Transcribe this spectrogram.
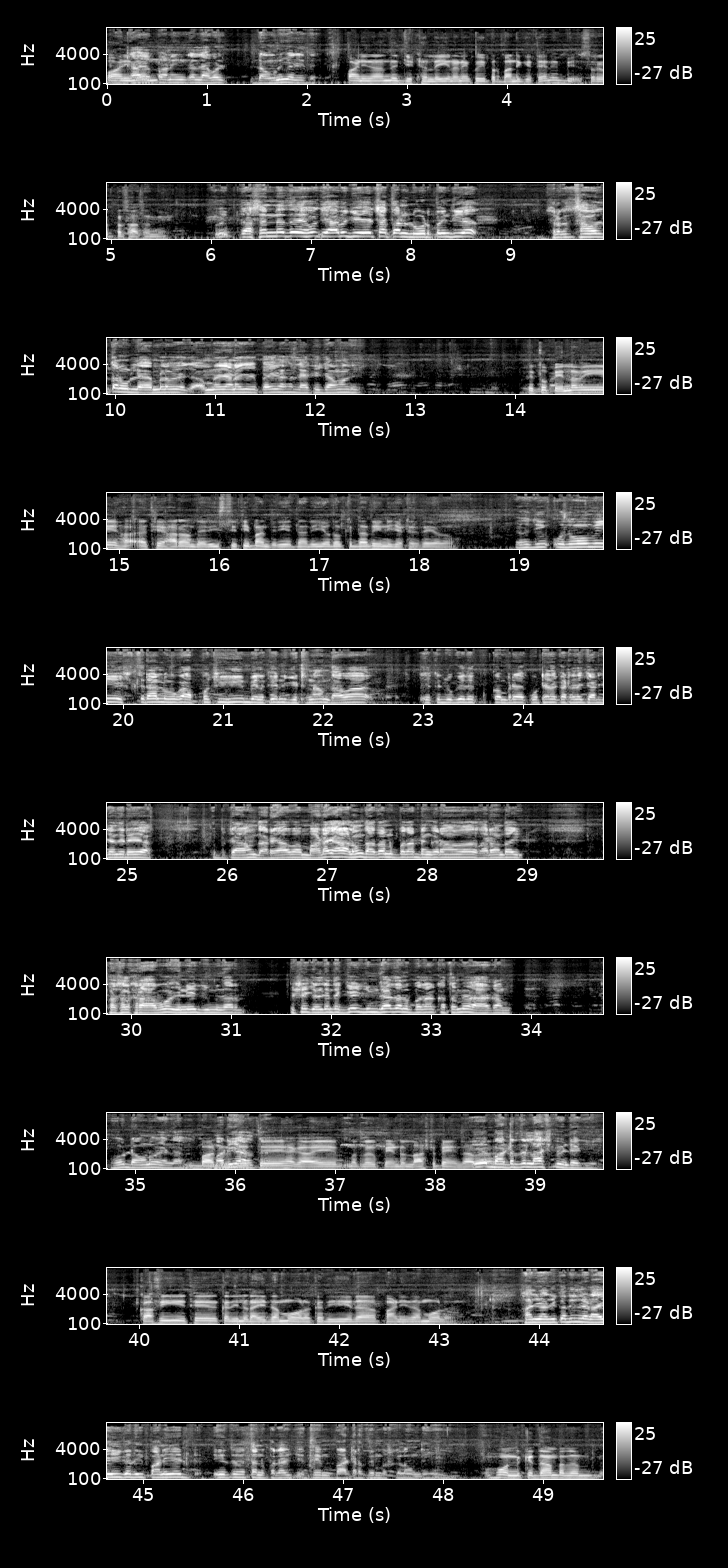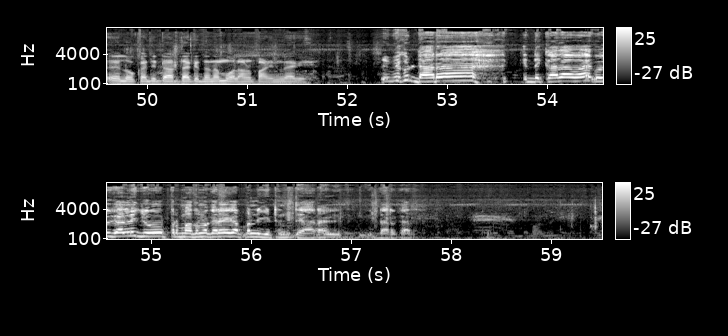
ਪਾਣੀ ਨਾਲ ਪਾਣੀ ਦਾ ਲੈਵਲ ਡਾਊਨ ਹੀ ਅਜੇ ਤੇ। ਪਾਣੀ ਨਾਲ ਨਜਿੱਠਣ ਲਈ ਇਹਨਾਂ ਨੇ ਕੋਈ ਪ੍ਰਬੰਧ ਕੀਤੇ ਨੇ ਵੀ ਸਰ- ਪ੍ਰਸ਼ਾਸਨ ਨੇ? ਕੋਈ ਪ੍ਰਸ਼ਾਸਨ ਨੇ ਤਾਂ ਇਹੋ ਕਿਹਾ ਵੀ ਜੇ ਤੁਹਾਨੂੰ ਲੋੜ ਪੈਂਦੀ ਆ ਸੁਰੱਖਿਅਤ ਥਾਵਾਂ ਤੇ ਤੁਹਾਨੂੰ ਲੈ ਮਤਲਬ ਆਉਣਾ ਜਾਣਾ ਜੇ ਪਏਗਾ ਲੈ ਕੇ ਜਾਵਾਂਗੇ। ਇਹ ਤੋਂ ਪਹਿਲਾਂ ਵੀ ਹ- ਇੱਥੇ ਹਰ ਆਉਂਦੇ ਦੀ ਸਥਿਤੀ ਬਣਦੀ ਰਹੀ ਇਦਾਂ ਦੀ ਉਦੋਂ ਕਿੱਦਾਂ ਤੁਸੀਂ ਨਜਿੱਠੇ ਤੇ ਉਦੋਂ? ਦੇਖੋ ਜੀ ਉਦੋਂ ਵੀ ਇਸ ਤਰ੍ਹਾਂ ਲੋਕ ਆਪਸ 'ਚ ਹੀ ਮਿਲ ਕੇ ਨਜਿੱਠਣਾ ਹੁੰਦਾ ਵਾ। ਇੱਕ ਦੂਜੇ ਦੇ ਕਮਰੇ ਕੋਠਿਆਂ ਦੇ ਕੱਠੇ ਤੇ ਚੜ ਜਾਂਦੇ ਰਹੇ ਆ ਤੇ ਬਚਾਅ ਹੁੰਦਾ ਰਿਹਾ ਵਾ। ਮਾੜਾ ਹੀ ਹਾਲ ਹੁੰਦਾ ਤੁਹਾਨੂੰ ਪਤਾ ਡੰਗਰਾਂ ਦਾ ਸਾਰਿਆਂ ਦਾ ਹੀ ਫਸਲ ਖਰਾਬ ਹੋ ਜਾਂਦੀ ਜ਼ਿਮੀਦਾਰ ਪਿੱਛੇ ਚਲ ਜਾਂਦੇ ਅੱਗੇ ਜ਼ਿਮੀਦਾਰ ਤੁਹਾਨੂੰ ਪਤਾ ਖਤਮ ਹੋਇਆ ਕੰਮ। ਹੋਰ ਡਾਊਨ ਹੋ ਜਾਂਦਾ। ਬਾਰਡਰ ਮਾੜੀ ਦੇ ਹਾਲਤ ਉੱਤੇ ਹੈਗਾ ਇਹ ਮਤਲਬ ਪਿੰਡ ਲਾਸਟ ਪੈ ਜਾਂਦਾ ਇਹ ਵਾ। ਬਾਰਡਰ ਦੇ ਲਾਸਟ ਪਿੰਡ ਹੈ ਜੀ। ਕਾਫੀ ਇੱਥੇ ਕਦੀ ਲੜਾਈ ਦਾ ਮਾਹੌਲ ਕਦੀ ਇਹਦਾ ਪਾਣੀ ਦਾ ਮਾਹੌਲ। ਹਾਂਜੀ ਹਾਂਜੀ ਕਦੀ ਲੜਾਈ ਕਦੀ ਪਾਣੀ ਇਹ ਇਹ ਤਾਂ ਤੁਹਾਨੂੰ ਪਤਾ ਵੀ ਇੱਥੇ ਬਾਰਡਰ ਤੇ ਮੁਸ਼ਕਲ ਆਉਂਦੀ ਹੈ। ਹੁਣ ਕਿਦਾਂ ਮਤਲਬ ਲੋਕਾਂ 'ਚ ਡਰ ਦਾ ਕਿਦਾਂ ਦਾ ਮਾਹੌਲ ਆ ਹੁਣ ਪਾਣੀ ਨੂੰ ਲੈ ਕੇ? ਤੇ ਵੇਖੋ ਡਰ ਕਾਹਦਾ ਵਾ ਕੋਈ ਗੱਲ ਨਹੀਂ ਜੋ ਪ੍ਰਮਾਤਮਾ ਕਰੇਗਾ ਆਪਾਂ ਨਜਿੱਠਣ ਨੂੰ ਤਿਆਰ ਆ ਡਰ ਕਰ।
